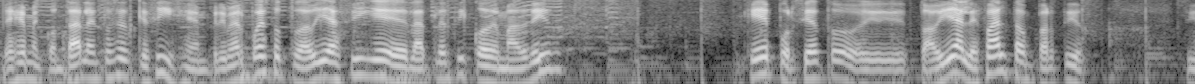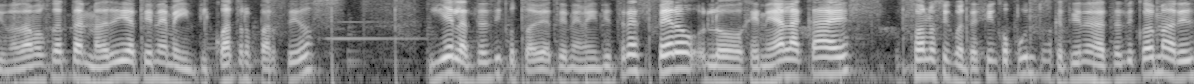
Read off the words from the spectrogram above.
Déjeme contarle entonces que sí, en primer puesto todavía sigue el Atlético de Madrid, que por cierto eh, todavía le falta un partido. Si nos damos cuenta, el Madrid ya tiene 24 partidos y el Atlético todavía tiene 23, pero lo genial acá es son los 55 puntos que tiene el Atlético de Madrid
